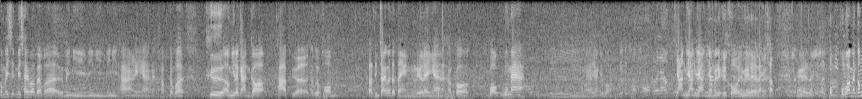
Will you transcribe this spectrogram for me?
ก็ไม่ใช่ไม่ใช่ว่าแบบว่าเออไม่มีไม่มีไม่มีทางอะไรเงี้ยนะครับ แต่ว่าคือเอางี้ละกันก็ถ้าเผื่อถ้าเผื่อพร้อมตัดสินใจว่าจะแต่งหรืออะไรเงี้ยนะครับ ก็บอกล่วงหน้าอือืมมอย่างที่บอกมีไปขอขอเขาไปแล้วยังยังยังยังไม่ได้คือขอยังไม่เคยอะไรครับไม่เคยอะไรผมผมว่ามันต้อง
